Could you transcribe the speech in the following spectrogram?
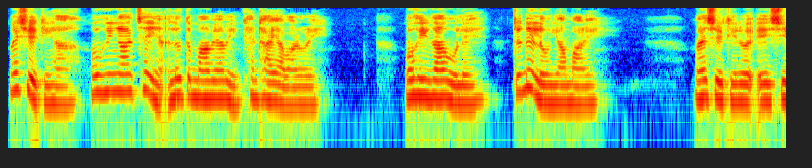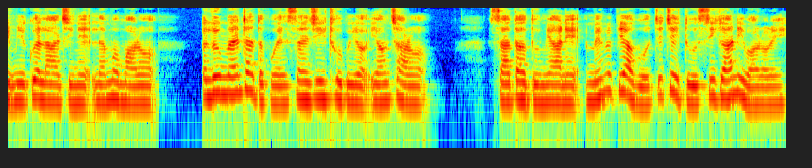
မက်ရွှေခင်ဟာမုတ်ဟင်းကားချက်ရံအလုတ္တမများပင်ခံထားရပါတော့တယ်။မုတ်ဟင်းကားကိုလည်းတနစ်လုံးရောက်ပါတယ်။မက်ရွှေခင်တို့အိမ်ရှိမြေကွက်လာကြီးနဲ့လမ်းပေါ်မှာတော့အလူမန်းတက်တပွဲစံကြီးထိုးပြီးတော့ရောင်းချတော့စားတောက်သူများနဲ့အမဲမပြကိုကြိတ်ကြိတ်တူစီကားနေပါတော့တယ်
